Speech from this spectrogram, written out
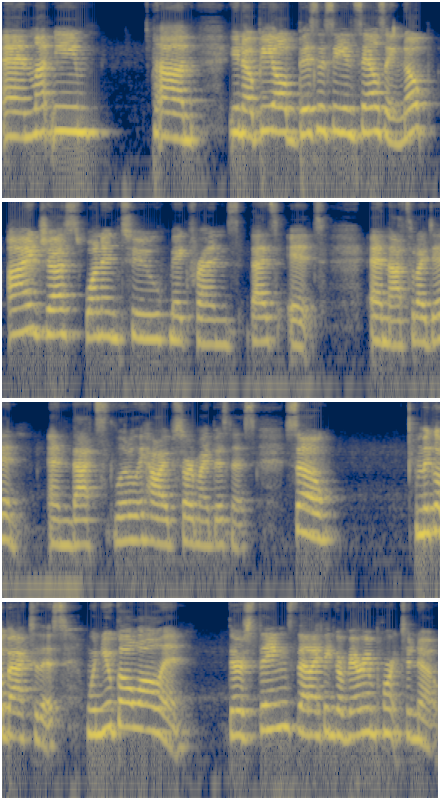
and let me, um, you know, be all businessy and salesy. Nope. I just wanted to make friends. That's it. And that's what I did. And that's literally how I started my business. So let me go back to this. When you go all in, there's things that I think are very important to know.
